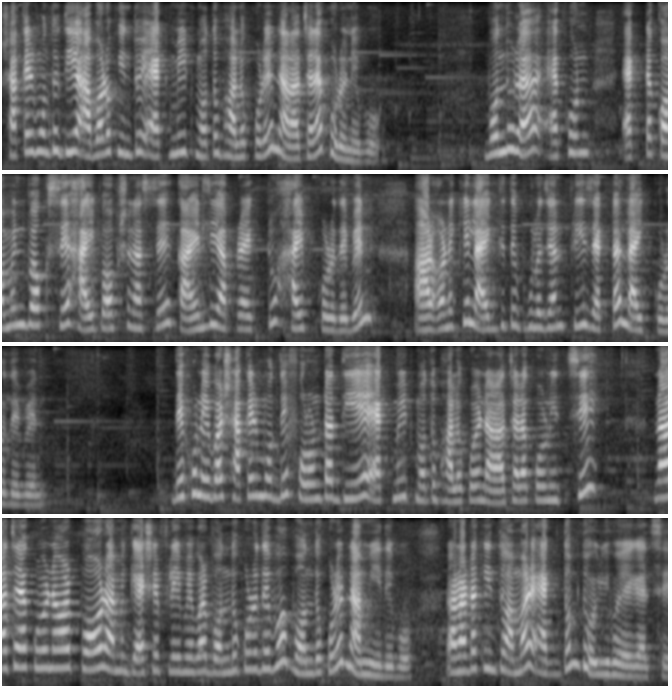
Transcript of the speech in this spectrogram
শাকের মধ্যে দিয়ে আবারও কিন্তু এক মিনিট মতো ভালো করে নাড়াচাড়া করে নেব। বন্ধুরা, এখন একটা কমেন্ট বক্সে হাইপ অপশান আছে। কাইন্ডলি আপনারা একটু হাইপ করে দেবেন। আর অনেকে লাইক দিতে ভুলে যান প্লিজ একটা লাইক করে দেবেন। দেখুন, এবার শাকের মধ্যে ফোড়নটা দিয়ে এক মিনিট মতো ভালো করে নাড়াচাড়া করে নিচ্ছি। নাড়াচাড়া করে নেওয়ার পর আমি গ্যাসের ফ্লেম এবার বন্ধ করে দেব, বন্ধ করে নামিয়ে দেব। রান্নাটা কিন্তু আমার একদম তৈরি হয়ে গেছে।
